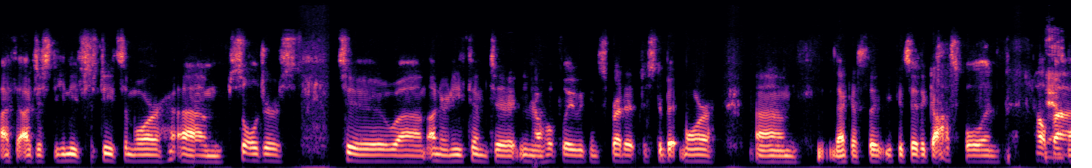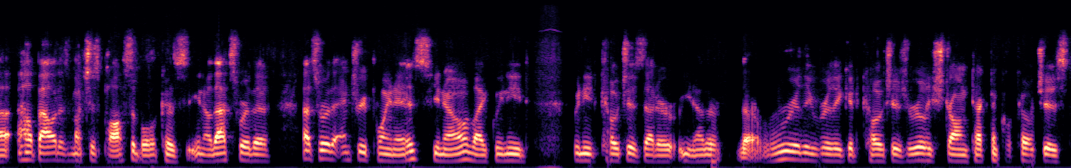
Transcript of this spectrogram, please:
I, th- I just he needs to need some more um, soldiers to um, underneath him to you know hopefully we can spread it just a bit more. Um, I guess the, you could say the gospel and help yeah. uh, help out as much as possible because you know that's where the that's where the entry point is. You know, like we need we need coaches that are you know they're they're really really good coaches, really strong technical coaches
